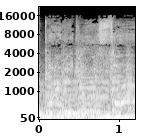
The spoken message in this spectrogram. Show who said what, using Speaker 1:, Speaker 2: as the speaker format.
Speaker 1: Bobby Blue Star.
